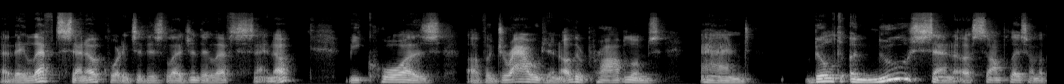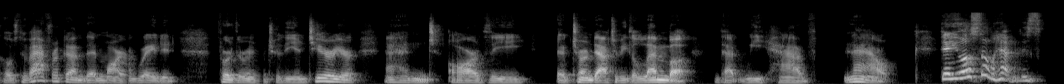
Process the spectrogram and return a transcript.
uh, they left Sena, according to this legend, they left Sena because of a drought and other problems, and built a new Sena someplace on the coast of Africa, and then migrated further into the interior, and are the it turned out to be the Lemba that we have now. They also have this.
